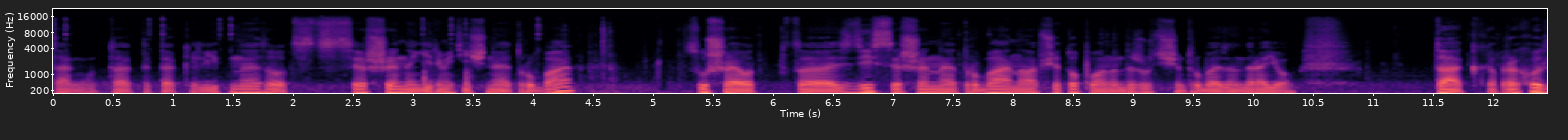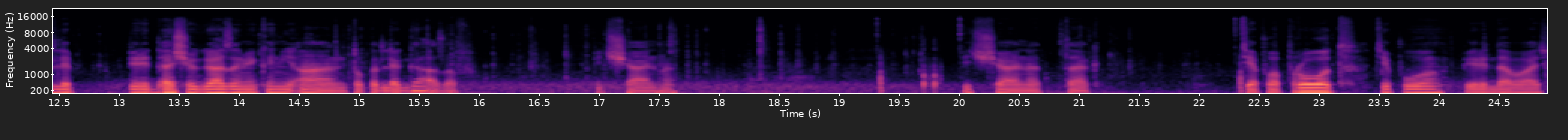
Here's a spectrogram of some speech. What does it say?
Так, вот так, так, так, элитная, вот совершенно герметичная труба. Слушай, а вот э, здесь совершенная труба, она вообще топовая, она даже лучше, чем труба из Андерайо. Так, проход для передачи газа механи... А, только для газов. Печально. Печально. Так. Теплопровод, тепло передавать.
